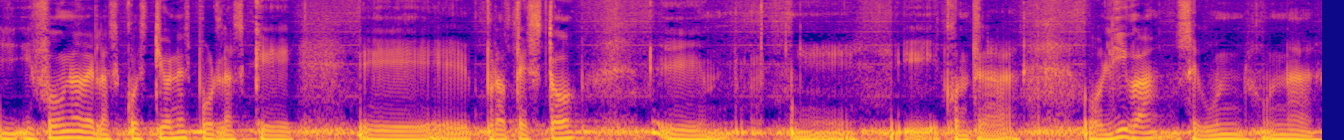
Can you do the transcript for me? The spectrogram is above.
y, fue una de las cuestiones por las que eh, protestó eh, eh, contra Oliva, según una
